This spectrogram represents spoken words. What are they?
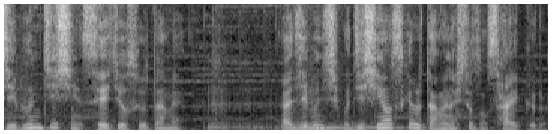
自分自身成長するため、自分自身自信をつけるための一つのサイクル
